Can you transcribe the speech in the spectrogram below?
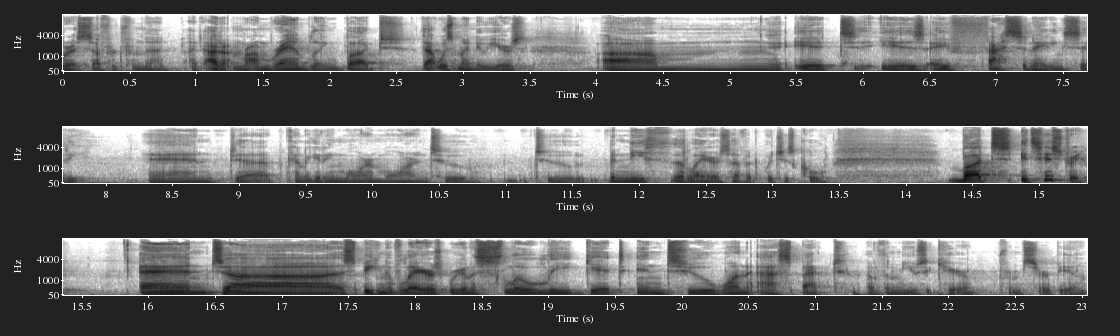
or has suffered from that. I, I don't, I'm rambling, but that was my New Year's. Um, it is a fascinating city and uh, kind of getting more and more into, into beneath the layers of it, which is cool. But it's history. And uh, speaking of layers, we're going to slowly get into one aspect of the music here from Serbia,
